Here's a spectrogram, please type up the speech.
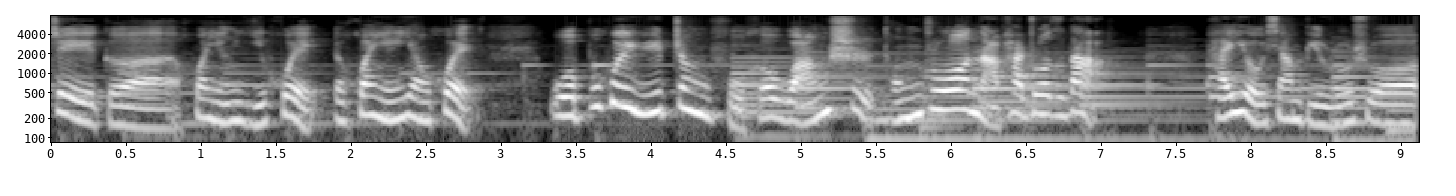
这个欢迎仪会的欢迎宴会，我不会与政府和王室同桌，哪怕桌子大。还有像比如说，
